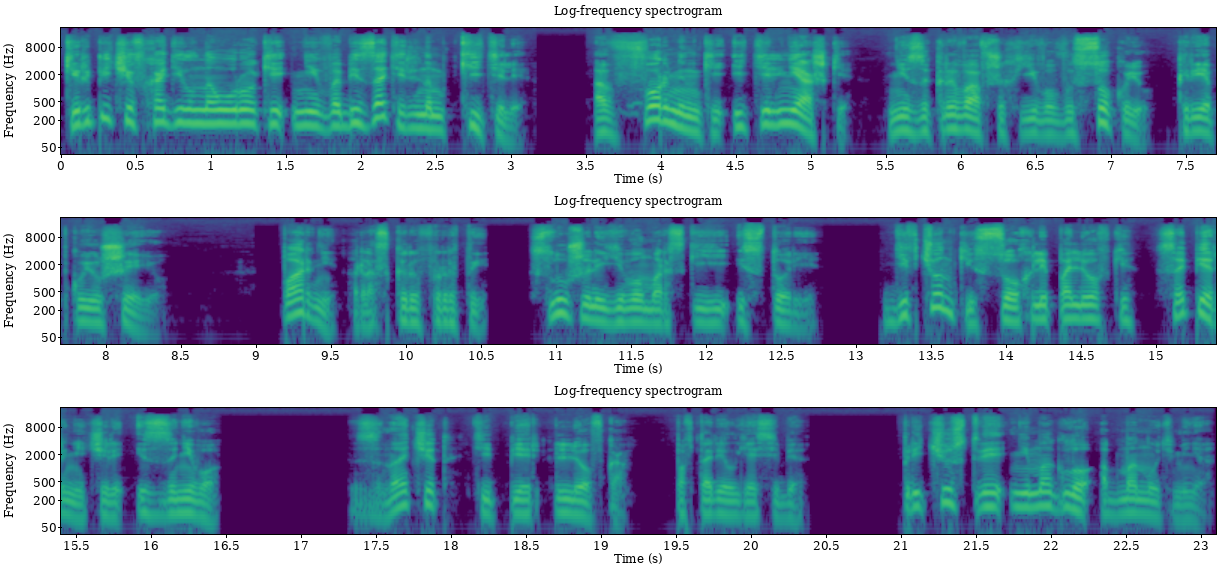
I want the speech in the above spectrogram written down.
Кирпичев ходил на уроки не в обязательном кителе, а в форминке и тельняшке, не закрывавших его высокую, крепкую шею. Парни, раскрыв рты, слушали его морские истории. Девчонки сохли по Левке, соперничали из-за него. «Значит, теперь Левка», — повторил я себе. Предчувствие не могло обмануть меня.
